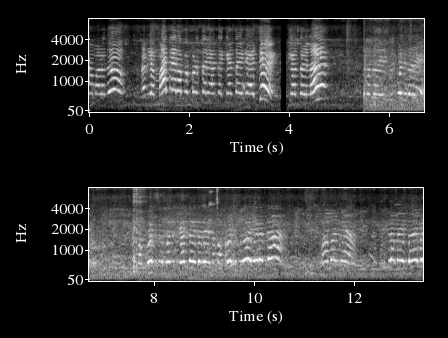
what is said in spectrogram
ಮೋಸನ ಮಾಡೋದು ನಮಗೆ ಮಾತ್ರ ಯಾರಪ್ಪ ಕೊಡ್ತಾರೆ ಅಂತ ಕೇಳ್ತಾ ಇದೆ ಅಜ್ಜಿ. ಕೇಳ್ತಾ ಇಲ್ಲ? ನಮ್ಮ ಪೋಷಕರು ಬಂದು ಕೇಳ್ತಾ ಇದ್ದಾರೆ. ನಮ್ಮ ಪೋಷಕರು ಏನಂತ ಸಾಮಾನ್ಯ ಸಿದ್ದರಾಮಯ್ಯ ಸಾಹೇಬ್ರ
